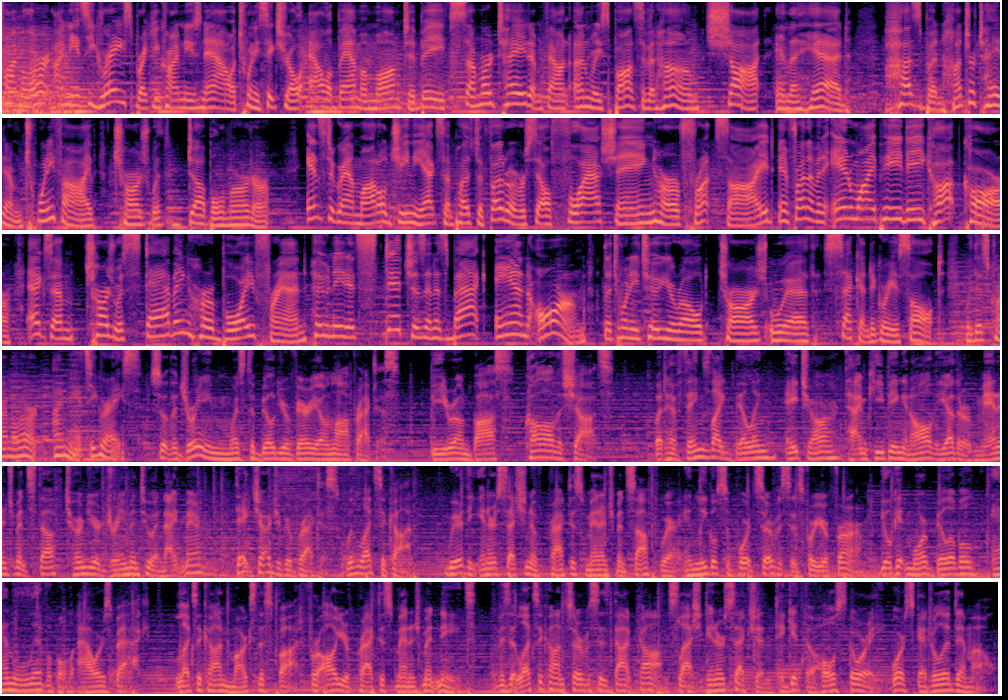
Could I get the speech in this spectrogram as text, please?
Crime Alert. I'm Nancy Grace. Breaking crime news now. A 26 year old Alabama mom to be, Summer Tatum, found unresponsive at home, shot in the head. Husband Hunter Tatum, 25, charged with double murder. Instagram model Jeannie Exum posted a photo of herself flashing her front side in front of an NYPD cop car. Exum charged with stabbing her boyfriend who needed stitches in his back and arm. The 22 year old charged with second degree assault. With this crime alert, I'm Nancy Grace. So the dream was to build your very own law practice, be your own boss, call all the shots. But have things like billing, HR, timekeeping, and all the other management stuff turned your dream into a nightmare? Take charge of your practice with Lexicon. We're the intersection of practice management software and legal support services for your firm. You'll get more billable and livable hours back. Lexicon marks the spot for all your practice management needs. Visit lexiconservices.com slash intersection to get the whole story or schedule a demo.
